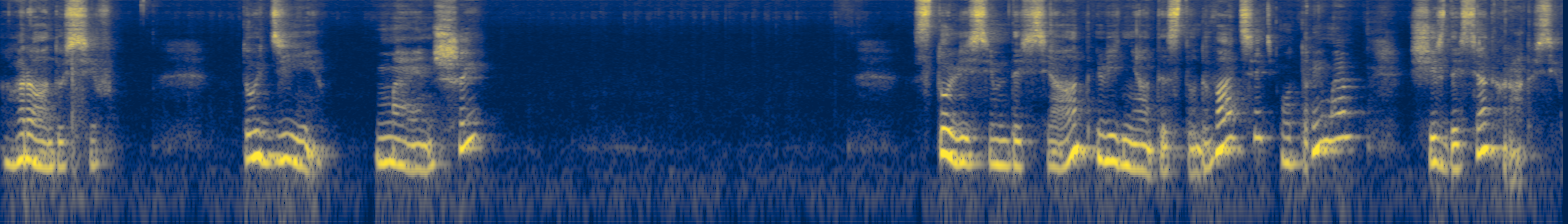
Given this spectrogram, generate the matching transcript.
градусів. Тоді менший 180 відняти 120 отримаємо 60 градусів.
